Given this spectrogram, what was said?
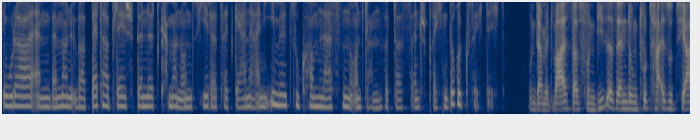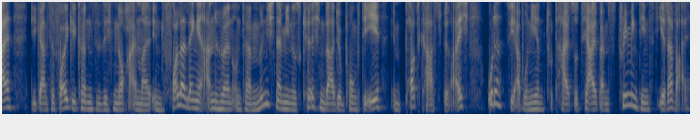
Oder ähm, wenn man über Better Play spendet, kann man uns jederzeit gerne eine E-Mail zukommen lassen und dann wird das entsprechend berücksichtigt. Und damit war es das von dieser Sendung total sozial. Die ganze Folge können Sie sich noch einmal in voller Länge anhören unter münchner-kirchenradio.de im Podcast-Bereich oder Sie abonnieren total sozial beim Streamingdienst Ihrer Wahl.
